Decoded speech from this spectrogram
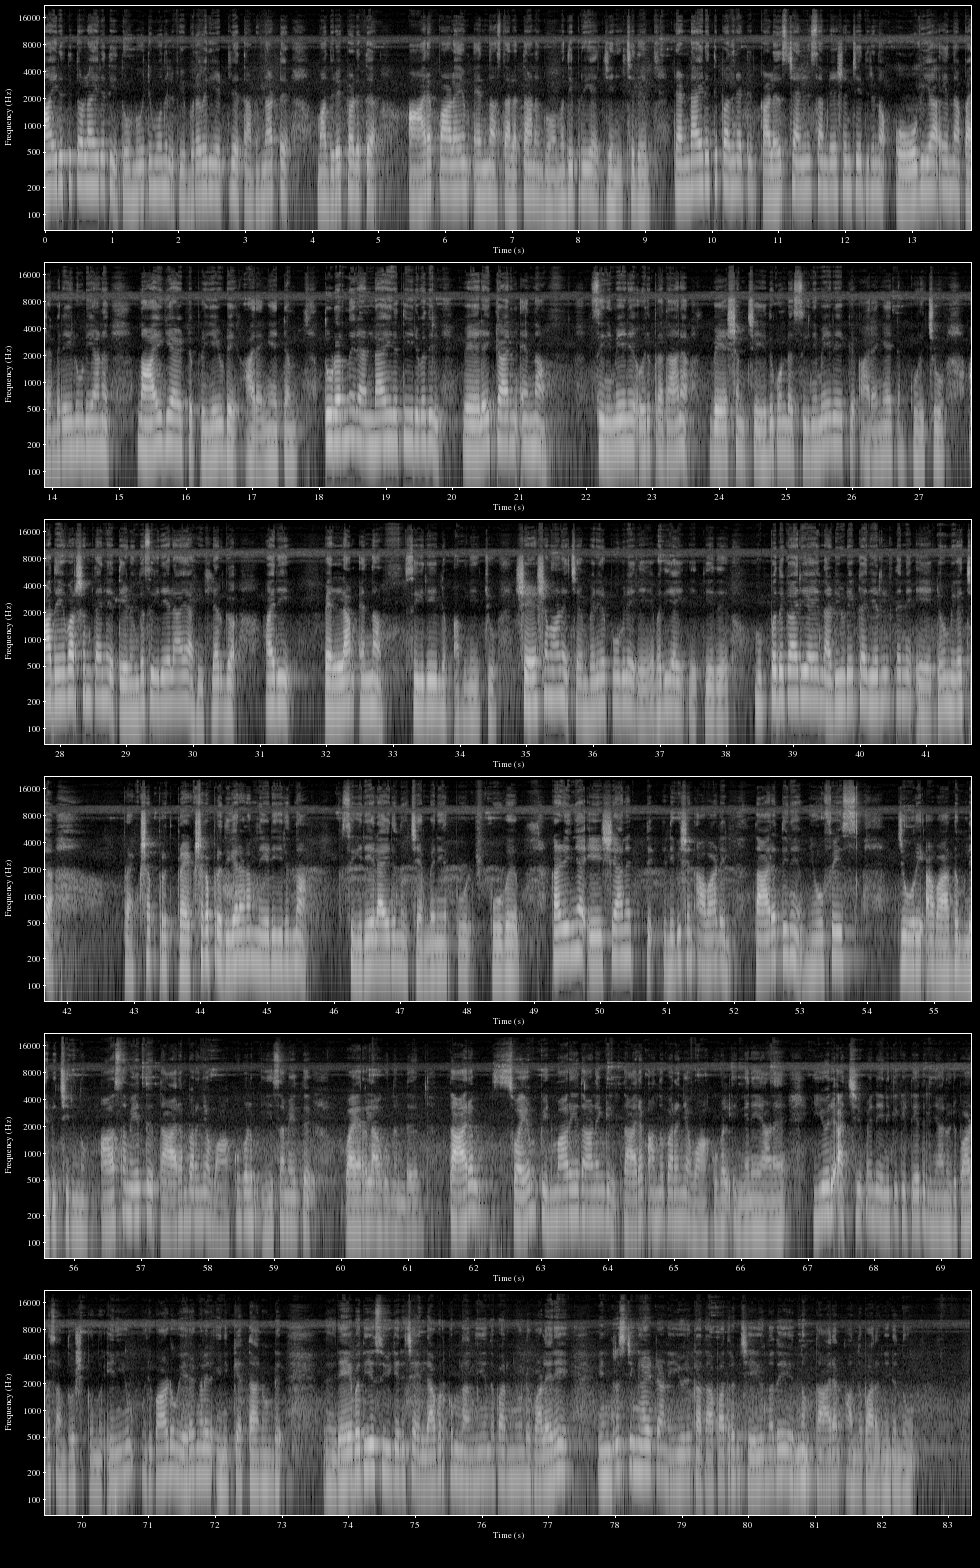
ആയിരത്തി തൊള്ളായിരത്തി തൊണ്ണൂറ്റി മൂന്നിൽ ഫെബ്രുവരി എട്ടിന് തമിഴ്നാട്ട് മധുരക്കടുത്ത് ആരപ്പാളയം എന്ന സ്ഥലത്താണ് ഗോമതി പ്രിയ ജനിച്ചത്. രണ്ടായിരത്തി പതിനെട്ടിൽ കളേഴ്സ് ചാനൽ സംപ്രേഷണം ചെയ്തിരുന്ന ഓവിയ എന്ന പരമ്പരയിലൂടെയാണ് നായികയായിട്ട് പ്രിയയുടെ അരങ്ങേറ്റം. തുടർന്ന് രണ്ടായിരത്തി ഇരുപതിൽ വേലൈക്കാരൻ എന്ന സിനിമയിലെ ഒരു പ്രധാന വേഷം ചെയ്തുകൊണ്ട് സിനിമയിലേക്ക് അരങ്ങേറ്റം കുറിച്ചു. അതേ വർഷം തന്നെ തെലുങ്ക് സീരിയലായ ഹിറ്റ്ലർ ഹരി പെല്ലാം എന്ന സീരിയലിലും അഭിനയിച്ചു. ശേഷമാണ് ചെമ്പനീർ പൂവിലെ രേവതിയായി എത്തിയത്. മുപ്പതുകാരിയായ നടിയുടെ കരിയറിൽ തന്നെ ഏറ്റവും മികച്ച പ്രേക്ഷ പ്രേക്ഷക പ്രതികരണം നേടിയിരുന്ന സീരിയലായിരുന്നു ചെമ്പനീർ പൂവ്. കഴിഞ്ഞ ഏഷ്യാനെറ്റ് ടെലിവിഷൻ അവാർഡിൽ താരത്തിന് ന്യൂ ഫേസ് ജൂറി അവാർഡും ലഭിച്ചിരുന്നു. ആ സമയത്ത് താരം പറഞ്ഞ വാക്കുകളും ഈ സമയത്ത് വൈറലാകുന്നുണ്ട്. താരം സ്വയം പിന്മാറിയതാണെങ്കിൽ താരം അന്ന് പറഞ്ഞ വാക്കുകൾ ഇങ്ങനെയാണ്. ഈ ഒരു അച്ചീവ്മെന്റ് എനിക്ക് കിട്ടിയതിൽ ഞാൻ ഒരുപാട് സന്തോഷിക്കുന്നു. ഇനിയും ഒരുപാട് ഉയരങ്ങളിൽ എനിക്ക് എത്താനുണ്ട്. രേവതിയെ സ്വീകരിച്ച എല്ലാവർക്കും നന്ദി എന്ന് പറഞ്ഞുകൊണ്ട് വളരെ ഇൻട്രസ്റ്റിംഗ് ആയിട്ടാണ് ഈ ഒരു കഥാപാത്രം ചെയ്യുന്നത് എന്നും താരം അന്ന് പറഞ്ഞിരുന്നു.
